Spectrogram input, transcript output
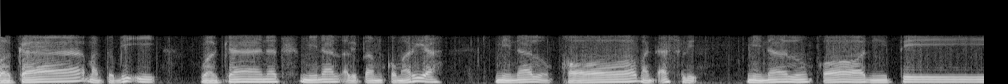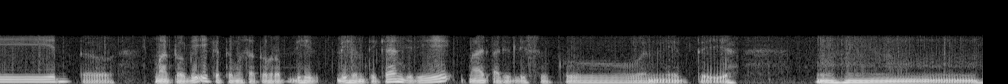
Waka matubi'i. Wakanat minal alifam komariah. Minal qamad asli. Minal qanitin. Tuh. Matobi'i ketemu satu huruf di, dihentikan jadi mad ada di sukun itu ya. Hmm.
